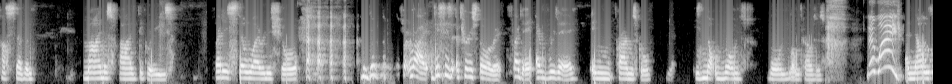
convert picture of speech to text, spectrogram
past seven, minus five degrees. Freddie's still wearing his shorts. right, this is a true story. Freddie, every day in primary school, Yeah. he's not once worn long trousers. No way! And now he's,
